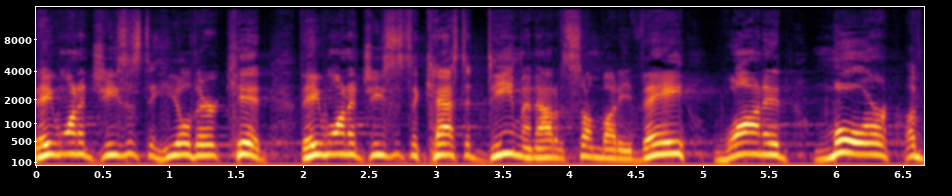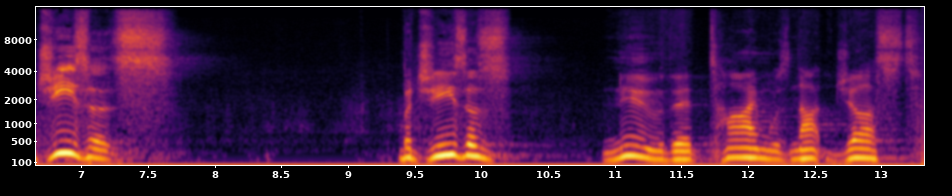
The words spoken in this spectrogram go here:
They wanted Jesus to heal their kid. They wanted Jesus to cast a demon out of somebody. They wanted more of Jesus. But Jesus knew that time was not just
